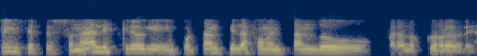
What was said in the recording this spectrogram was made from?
interpersonales creo que es importante irla fomentando para los corredores.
